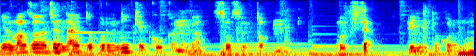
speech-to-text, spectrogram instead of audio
山側じゃないところに結構お金がそうするとうん。落ちちゃうっていうところも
